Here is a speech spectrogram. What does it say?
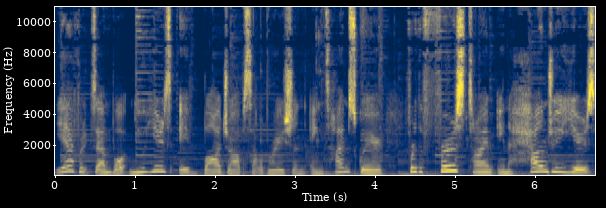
Yeah, for example, New Year's Eve bar drop celebration in Times Square for the first time in a hundred years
